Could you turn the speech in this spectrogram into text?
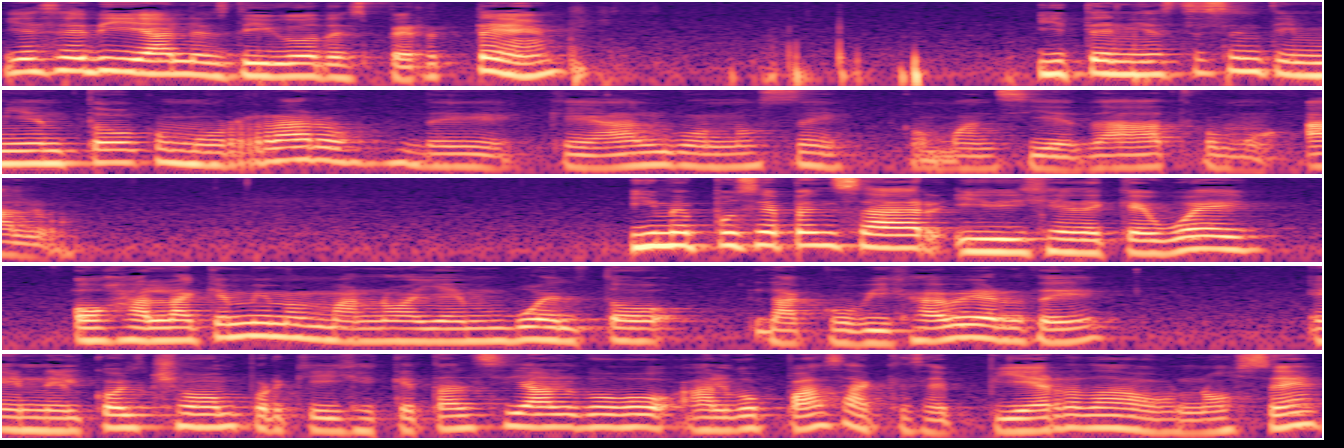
Y ese día les digo, desperté y tenía este sentimiento como raro de que algo, no sé, como ansiedad, como algo. Y me puse a pensar y dije de que, güey, ojalá que mi mamá no haya envuelto la cobija verde en el colchón porque dije, ¿qué tal si algo, algo pasa, que se pierda o no sé?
